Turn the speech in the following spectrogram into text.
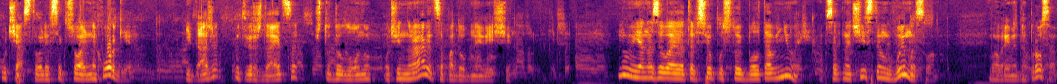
участвовали в сексуальных оргиях. И даже утверждается, что Делону очень нравятся подобные вещи. Ну, я называю это все пустой болтовней, абсолютно чистым вымыслом. Во время допроса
